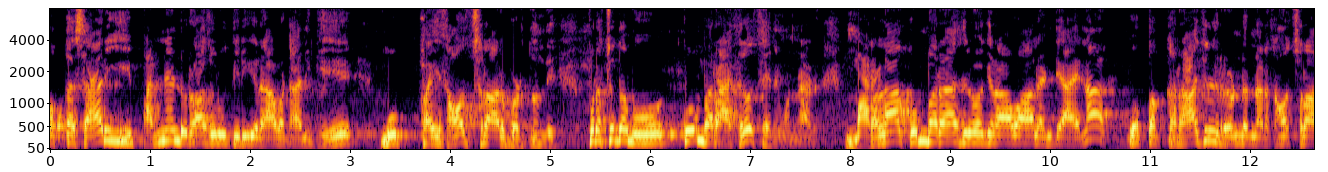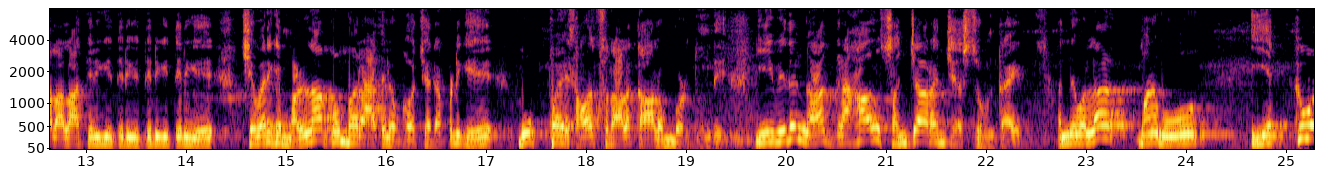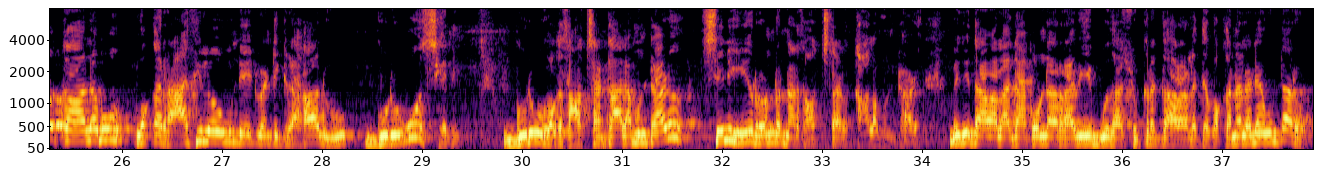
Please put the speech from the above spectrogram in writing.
ఒక్కసారి ఈ పన్నెండు రాసులు తిరిగి రావటానికి ముప్పై సంవత్సరాలు పడుతుంది. ప్రస్తుతము కుంభరాశిలో శని ఉన్నాడు. మరలా కుంభరాశిలోకి రావాలంటే ఆయన ఒక్కొక్క రాశిని రెండున్నర సంవత్సరాలు అలా తిరిగి తిరిగి తిరిగి తిరిగి చివరికి మళ్ళా కుంభరాశిలోకి వచ్చేటప్పటికి ముప్పై సంవత్సరాల కాలం పడుతుంది. ఈ విధంగా గ్రహాలు సంచారం చేస్తూ ఉంటాయి. అందువల్ల మనము ఎక్కువ కాలము ఒక రాశిలో ఉండేటువంటి గ్రహాలు గురువు శని. గురువు ఒక సంవత్సర కాలం ఉంటాడు శని రెండున్నర సంవత్సరాల కాలం ఉంటాడు. మిగతా అలా కాకుండా రవి బుధ శుక్రగ్రహాలు అయితే ఒక నెలనే ఉంటారు.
